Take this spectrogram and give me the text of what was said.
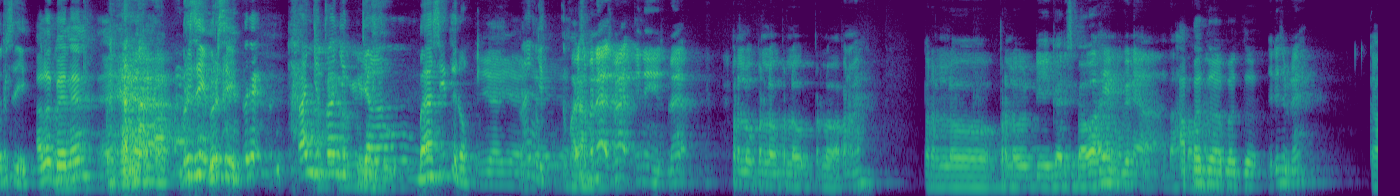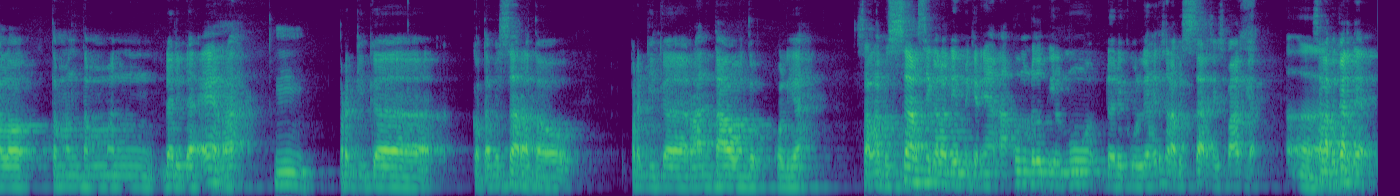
bersih Halo Benen. bersih bersih Oke, lanjut lanjut jangan bahas itu dong Iya iya. Lanjut. iya. Nah, sebenarnya sebenarnya ini sebenarnya perlu perlu perlu perlu apa namanya? Perlu perlu di garis bawahi mungkin ya entah Apa tuh apa tuh? Jadi sebenarnya kalau teman-teman dari daerah Hmm. pergi ke kota besar atau pergi ke rantau untuk kuliah salah besar sih kalau dia mikirnya aku menuntut ilmu dari kuliah itu salah besar sih sepakat gak? Salah besar ya? Eh,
